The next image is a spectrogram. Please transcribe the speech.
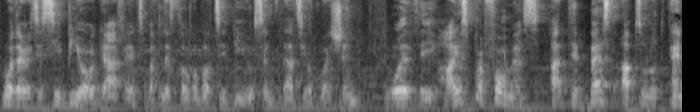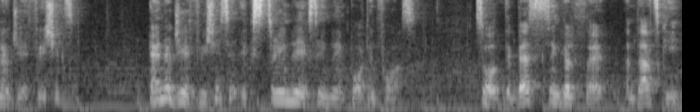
whether it's a CPU or graphics, but let's talk about CPU since that's your question, with the highest performance at the best absolute energy efficiency. Energy efficiency extremely, extremely important for us. So the best single thread, and that's key.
